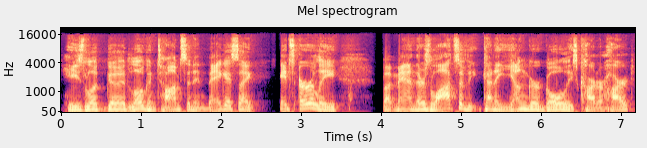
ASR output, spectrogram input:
he's looked good. Logan Thompson in Vegas, like it's early, but man, there's lots of kind of younger goalies. Carter Hart,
